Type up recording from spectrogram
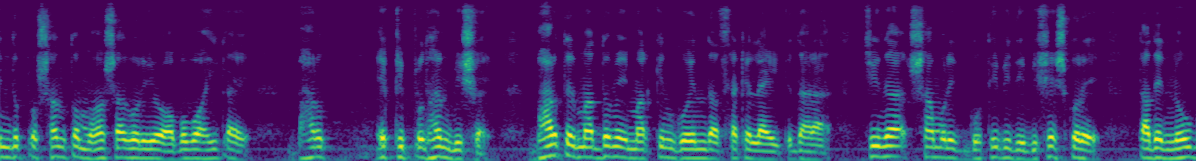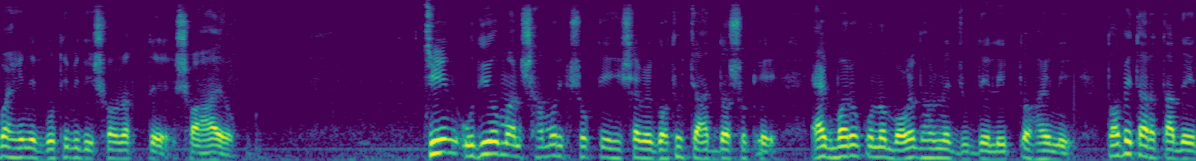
ইন্দো প্রশান্ত মহাসাগরীয় অববাহিকায় ভারত একটি প্রধান বিষয়। ভারতের মাধ্যমে মার্কিন গোয়েন্দা স্যাটেলাইট দ্বারা চীনা সামরিক গতিবিধি, বিশেষ করে তাদের নৌবাহিনীর গতিবিধি শনাক্তে সহায়ক। চীন উদীয়মান সামরিক শক্তি হিসেবে গত চার দশকে একবারও কোনো বড় ধরনের যুদ্ধে লিপ্ত হয়নি। তবে তারা তাদের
